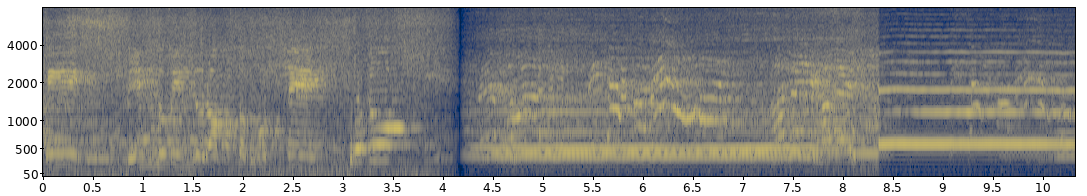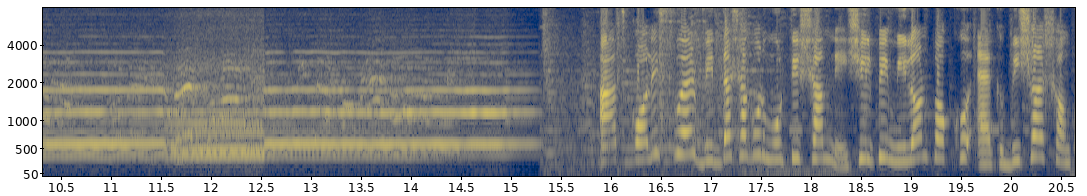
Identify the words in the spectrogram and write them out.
পক্ষে বিন্দু বিন্দু রক্ত ফুটছে। আজ কলেজ স্কোয়ার বিদ্যাসাগর মূর্তির সামনে শিল্পী মিলন পক্ষ এক বিশাল শঙ্খ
